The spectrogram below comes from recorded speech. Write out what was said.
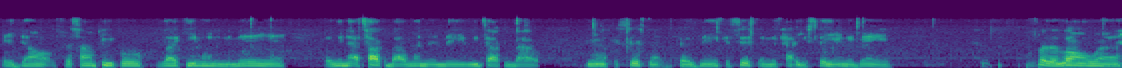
It don't. For some people, lucky one in a million, but we're not talking about one in a million. We talking about being consistent because being consistent is how you stay in the game for the long run.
